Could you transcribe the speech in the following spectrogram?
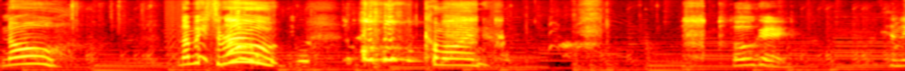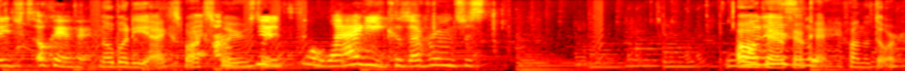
No. Let me through. Come on. okay. Can they just? Okay, okay. Nobody Xbox Um, players. dude, do. it's so laggy because everyone's just. Oh, What okay, okay, okay. I found the door.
